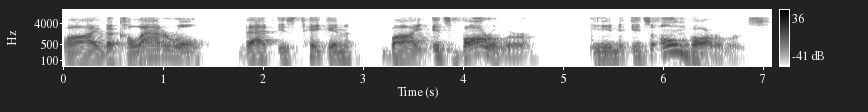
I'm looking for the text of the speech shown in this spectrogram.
by the collateral that is taken by its borrower in its own borrowers.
